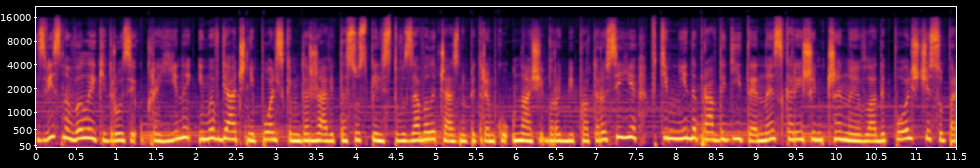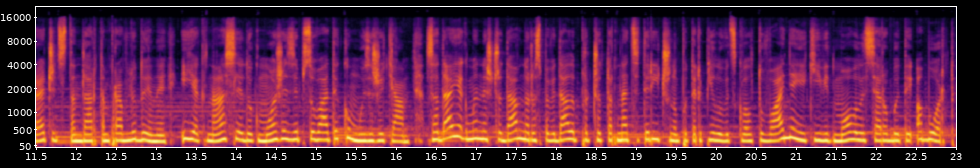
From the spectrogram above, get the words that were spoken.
звісно, великі друзі України, і ми вдячні польським державі та суспільству за величезну підтримку у нашій боротьбі проти Росії. Втім, ніде правди діти низка рішень чинної влади Польщі суперечить стандартам прав людини, і як наслідок може зіпсувати комусь життя. Згадай, як ми нещодавно розповідали про 14-річну потерпілу від зґвалтування, які відмовилися робити аборт.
